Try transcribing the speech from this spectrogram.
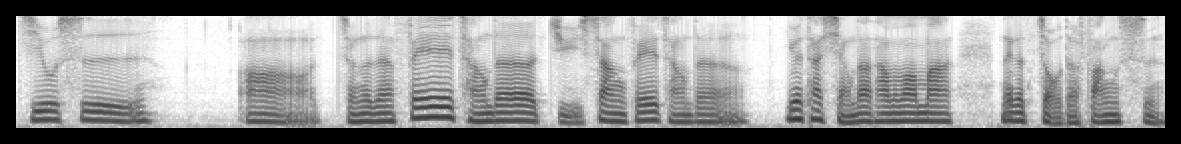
几乎是啊，整个人非常的沮丧，非常的，因为他想到他妈妈那个走的方式，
